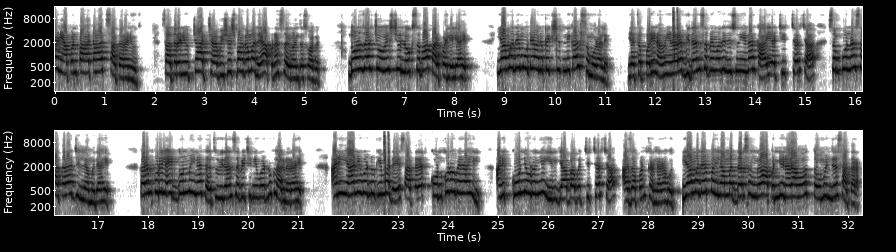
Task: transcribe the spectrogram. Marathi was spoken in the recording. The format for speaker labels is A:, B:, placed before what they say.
A: आणि आपण पाहत आहात सातारा न्यूज. सातारा न्यूजच्या आजच्या विशेष भागामध्ये आपणा सर्वांचं स्वागत. दोन हजार चोवीस ची लोकसभा पार पडलेली आहे. यामध्ये मोठे अनपेक्षित निकाल समोर आले. याचा परिणाम येणाऱ्या विधानसभेमध्ये दिसून येणार का याची चर्चा संपूर्ण सातारा जिल्ह्यामध्ये आहे. कारण पुढील एक दोन महिन्यातच विधानसभेची निवडणूक लागणार आहे. आणि या निवडणुकीमध्ये साताऱ्यात कोण कोण उभे राहील? आणि कोण निवडून येईल याबाबतची चर्चा आज आपण करणार आहोत. यामध्ये पहिला मतदारसंघ आपण घेणार आहोत तो म्हणजे सातारा.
